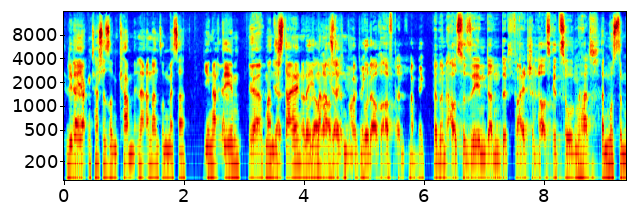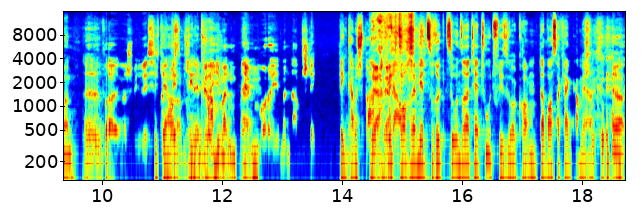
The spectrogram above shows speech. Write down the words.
Lederjackentasche so ein Kamm, in der anderen so ein Messer. Je nachdem, Ja. ob man sich stylen oder wurde jemand abstechen wollte. Wurde auch oft dann verweckt, wenn man aus Versehen dann das Falsche rausgezogen hat, Dann musste man. äh, war immer schwierig. den- Dann den- musste man den entweder Kamm- jemanden Ja. kämmen oder jemanden abstecken. Den Kamm sparen Ja, wir ja auch, wenn wir zurück zu unserer Tattooed-Frisur kommen. Da brauchst du keinen Kamm mehr. Ja.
